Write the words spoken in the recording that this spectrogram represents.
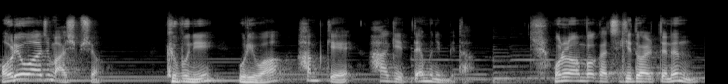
어려워하지 마십시오. 그분이 우리와 함께 하기 때문입니다. 오늘 한번 같이 기도할 때는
